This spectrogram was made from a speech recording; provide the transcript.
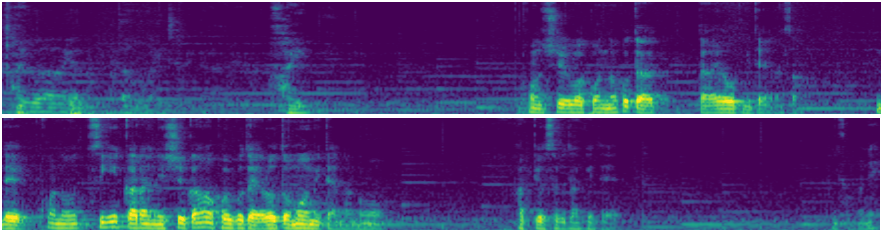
それはやった方がいいんじゃないかな、はい。今週はこんなことやったよみたいなさでこの次から2週間はこういうことやろうと思うみたいなのを発表するだけで。いいかもね。よ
